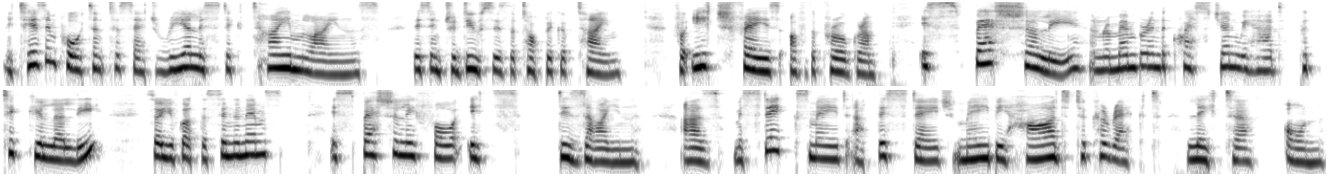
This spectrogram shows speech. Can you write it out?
It is important to set realistic timelines. This introduces the topic of time. for each phase of the program, especially, and remember in the question we had particularly, so you've got the synonyms, especially for its design, as mistakes made at this stage may be hard to correct later on.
